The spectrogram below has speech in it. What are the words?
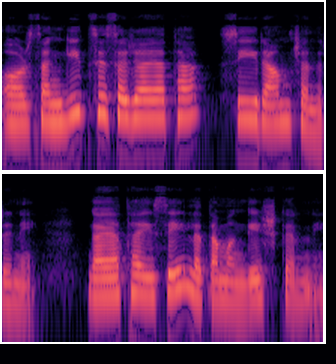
और संगीत से सजाया था सी रामचंद्र ने। गाया था इसे लता मंगेशकर ने।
